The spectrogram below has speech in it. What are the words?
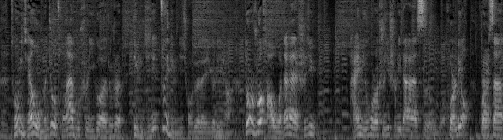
嗯。从以前我们就从来不是一个就是顶级最顶级球队的一个立场，都是说好，我大概实际排名或者说实际实力大概在四五或者六或者三，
